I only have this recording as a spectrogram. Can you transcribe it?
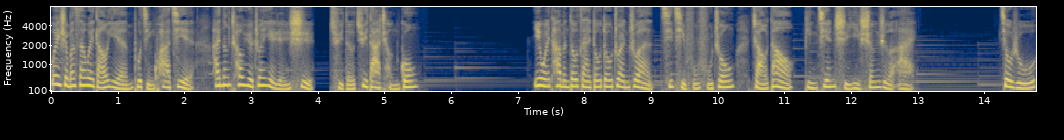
为什么三位导演不仅跨界，还能超越专业人士，取得巨大成功？因为他们都在兜兜转转、起起伏伏中找到并坚持一生热爱。就如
